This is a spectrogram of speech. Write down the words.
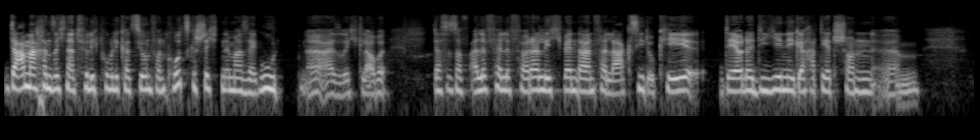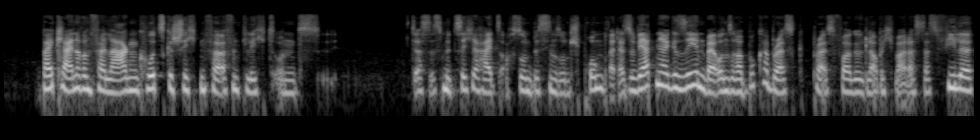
da machen sich natürlich Publikationen von Kurzgeschichten immer sehr gut. Ne? Also ich glaube, das ist auf alle Fälle förderlich, wenn da ein Verlag sieht, okay, der oder diejenige hat jetzt schon ähm, bei kleineren Verlagen Kurzgeschichten veröffentlicht und das ist mit Sicherheit auch so ein bisschen so ein Sprungbrett. Also wir hatten ja gesehen bei unserer Booker Prize Folge, glaube ich, war das, dass viele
